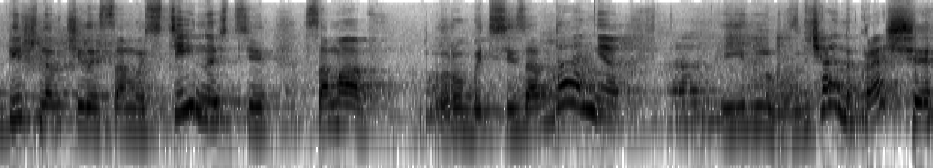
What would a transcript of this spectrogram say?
більш навчилась самостійності, сама робить всі завдання. І, ну, звичайно, краще,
